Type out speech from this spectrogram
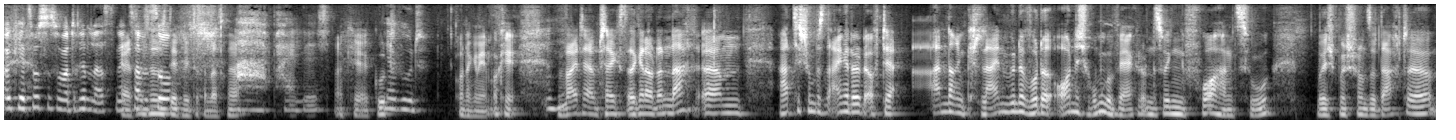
Okay, jetzt musst du es aber drin lassen. Ja, Jetzt jetzt haben müssen wir wir so. es definitiv drin lassen. Ja. Ah, peinlich. Okay, gut. Ja, gut. Unangenehm, okay. Weiter im Text. Also genau, danach ähm, hat sich schon ein bisschen eingedeutet, auf der anderen kleinen Bühne wurde ordentlich rumgewerkelt und deswegen ein Vorhang zu, wo ich mir schon so dachte,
